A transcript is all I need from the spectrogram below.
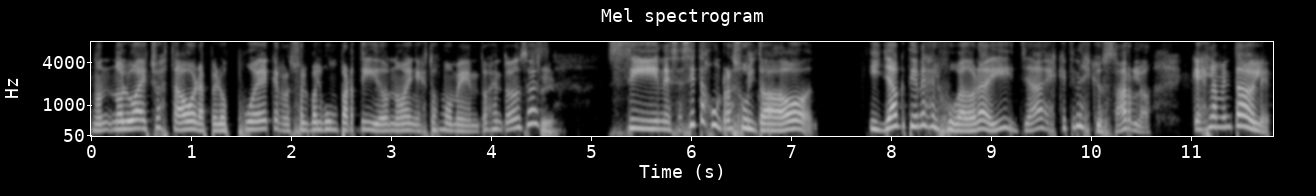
no, no, lo ha hecho hasta ahora, pero puede que resuelva algún partido, ¿no? En estos momentos. Entonces, si necesitas un resultado y ya tienes el jugador ahí, ya es que tienes que usarlo. Que es lamentable,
